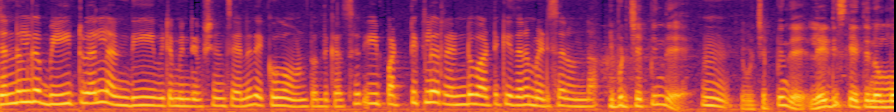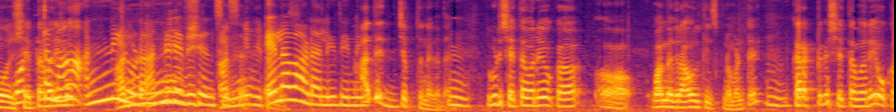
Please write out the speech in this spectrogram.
జనరల్గా B twelve and D vitamin deficiency అనేది ఎక్కువగా ఉంటుంది కదా సార్. ఈ పర్టికులర్ రెండు వాటికి ఏదైనా మెడిసిన్ ఉందా? ఇప్పుడు చెప్పిందే. ఇప్పుడు చెప్పిందే. లేడీస్కి మొత్తమా శతవరిలో అన్ని కూడా అన్ని డెఫిషియన్సీస్ ఎలా. వాడాలి దీన్ని? అదే చెప్తున్నా కదా. ఇప్పుడు శతవరి ఒక వంద గ్రాములు తీసుకున్నామంటే కరెక్ట్గా శతవరి ఒక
